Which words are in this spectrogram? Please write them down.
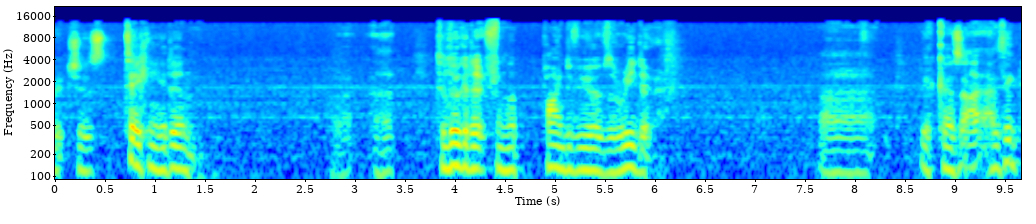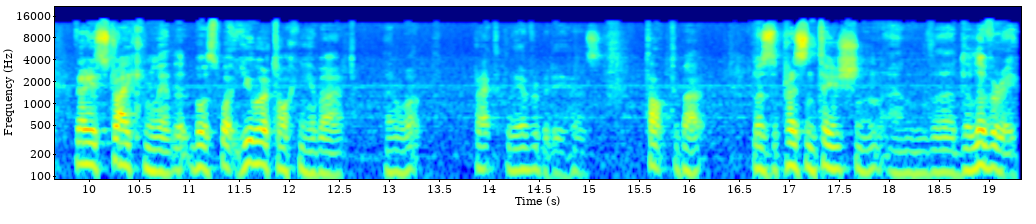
which is taking it in, uh, uh, to look at it from the point of view of the reader. Uh, because I, I, think very strikingly that both what you were talking about and what practically everybody has talked about was the presentation and the delivery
